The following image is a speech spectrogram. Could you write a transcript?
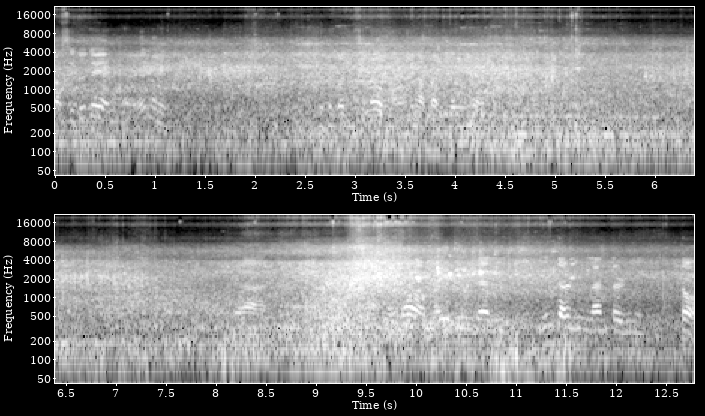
Kasi doon din, ayun ba din sila, mga pinapailaw niya. Ayan. Ito, may lindel, lindel lantern ito.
